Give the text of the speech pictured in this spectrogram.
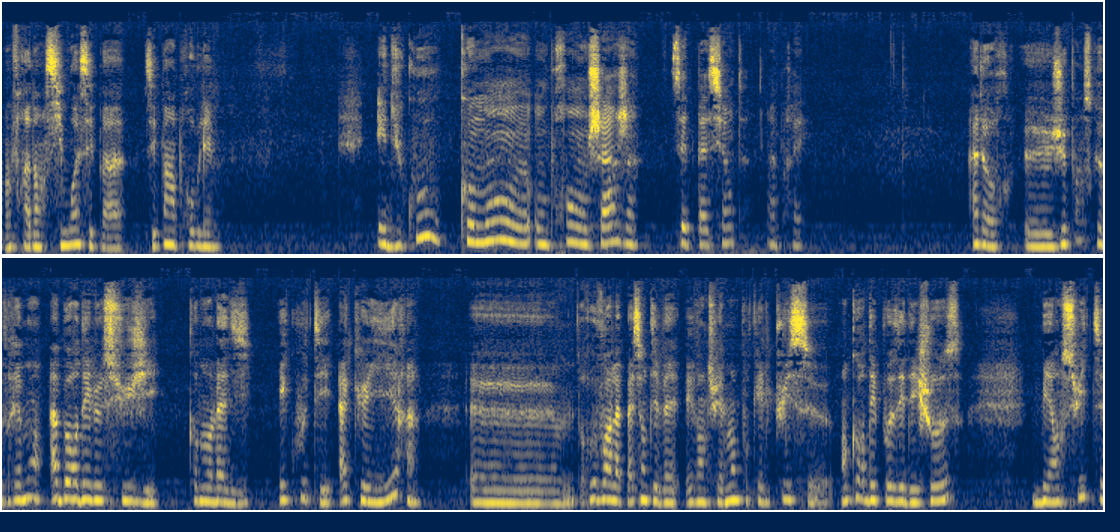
on, le fera dans six mois, c'est pas, c'est pas un problème. Et du coup, comment on prend en charge cette patiente après? Alors, euh, je pense que vraiment aborder le sujet, comme on l'a dit, écouter, accueillir, euh, revoir la patiente éventuellement pour qu'elle puisse euh, encore déposer des choses. Mais ensuite,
